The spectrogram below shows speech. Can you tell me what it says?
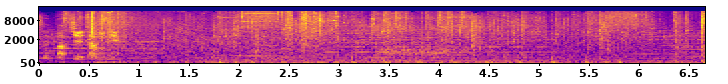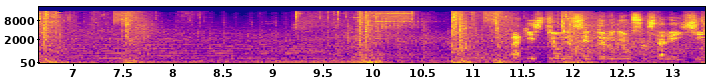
Cette partie est terminée. Pas question de le Dominion s'installer ici.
